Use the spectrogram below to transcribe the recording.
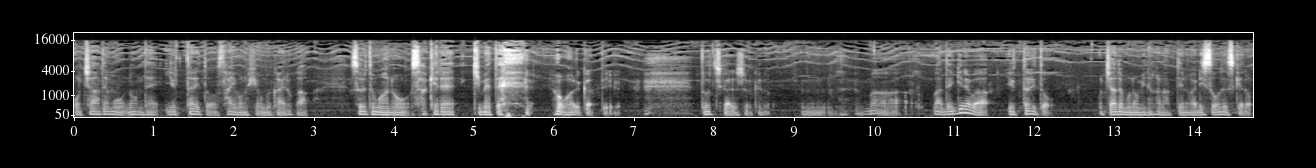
お茶でも飲んでゆったりと最後の日を迎えるかそれともあの酒で決めて 終わるかっていう。どっちかでしょうけど、うん、まあ、まあできればゆったりとお茶でも飲みながらっていうのが理想ですけど、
